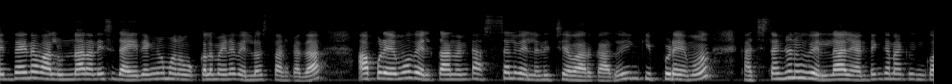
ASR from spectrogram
ఎంతైనా వాళ్ళు ఉన్నారనేసి ధైర్యంగా మనం ఒక్కలమైనా వెళ్ళొస్తాం కదా. అప్పుడేమో వెళ్తానంటే అస్సలు వెళ్ళనిచ్చేవారు కాదు. ఇంక ఇప్పుడేమో ఖచ్చితంగా నువ్వు వెళ్ళాలి. అంటే ఇంకా నాకు ఇంకో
